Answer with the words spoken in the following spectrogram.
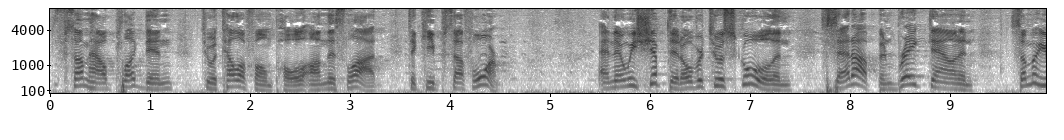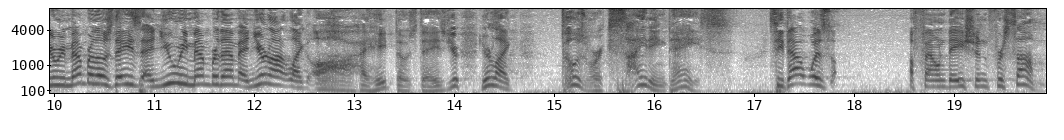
somehow plugged in to a telephone pole on this lot to keep stuff warm. And then we shipped it over to a school and set up and breakdown. And some of you remember those days and you remember them and you're not like, oh, I hate those days. You're, you're like, those were exciting days. See, that was a foundation for some.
